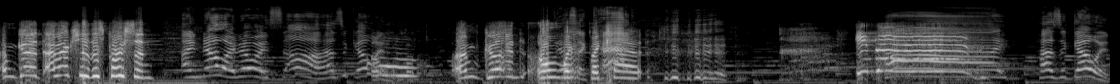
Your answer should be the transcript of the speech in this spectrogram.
I'm good. I'm actually this person. I know, I know, I saw. How's it going? Oh, I'm good. Oh There's my, a my cat. cat. Hi! How's it going?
